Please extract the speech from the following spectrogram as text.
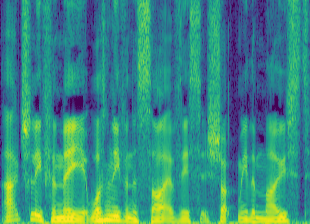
actually, for me, it wasn't even the sight of this that shocked me the most.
